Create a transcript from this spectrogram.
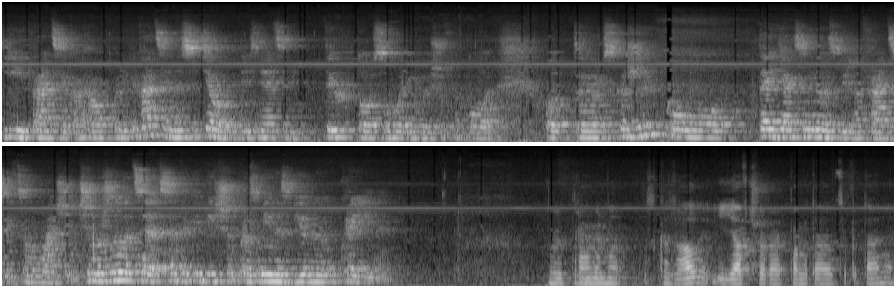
тієї Франції, яка грала в кваліфікації, не суттєво відрізняється від тих, хто сьогодні вийшов на поле. От е, розкажи про те, як змінила збірна Франції в цьому матчі. Чи можливо це все-таки більше про зміни збірної України? Ви правильно сказали, і я вчора пам'ятаю це питання,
